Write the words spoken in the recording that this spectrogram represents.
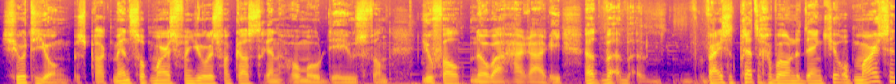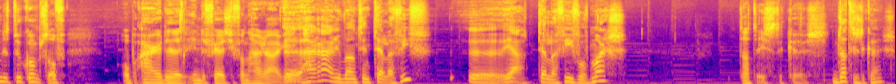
Sjoerd de Jong besprak Mensen op Mars van Joris van Kaster... en Homo Deus van Yuval Noah Harari. Waar is het prettiger wonen, denk je? Op Mars in de toekomst of op aarde in de versie van Harari? Eh, Harari woont in Tel Aviv. Eh, ja, Tel Aviv of Mars. Dat is de keus. Dat is de keus.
